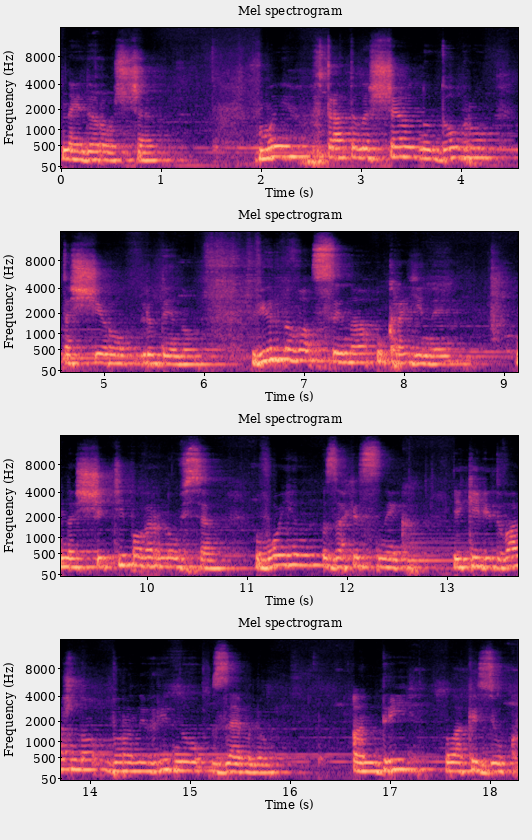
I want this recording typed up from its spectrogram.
найдорожче. Ми втратили ще одну добру та щиру людину, вірного сина України. На щиті повернувся воїн-захисник, який відважно боронив рідну землю. Андрій Лакизюк.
